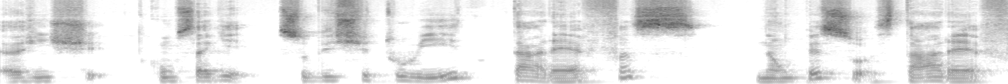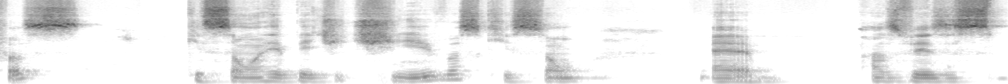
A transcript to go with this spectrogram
a gente consegue substituir tarefas, não pessoas, tarefas que são repetitivas, que são, é, às vezes,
